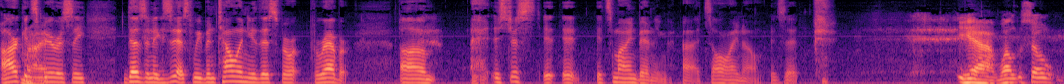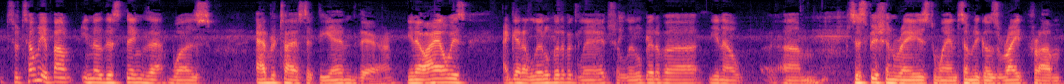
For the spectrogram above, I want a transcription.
Our conspiracy right. doesn't exist. We've been telling you this for forever. Um, it's just it, it it's mind bending. Uh, it's all I know. Is it? Yeah. Well, so so tell me about you know this thing that was advertised at the end there. You know, I always I get a little bit of a glitch, a little bit of a you know um, suspicion raised when somebody goes right from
